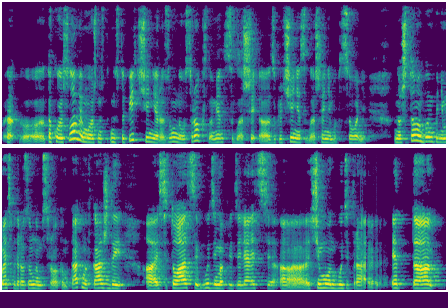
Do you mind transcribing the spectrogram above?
э, такое условие может наступить в течение разумного срока с момента соглаш... Э, заключения соглашения об опционе. Но что мы будем понимать под разумным сроком? Как мы в каждой ситуации будем определять, чему он будет равен? Это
